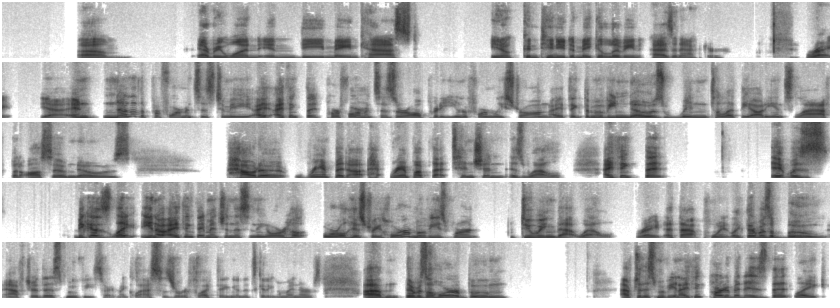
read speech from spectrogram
um, everyone in the main cast, you know, continued to make a living as an actor. Right. Yeah. And none of the performances to me, I, I think the performances are all pretty uniformly strong. I think the movie knows when to let the audience laugh, but also knows how to ramp it up ramp up that tension as well i think that it was because like you know i think they mentioned this in the oral, oral history horror movies weren't doing that well right at that point like there was a boom after this movie sorry my glasses are reflecting and it's getting on my nerves um there was a horror boom after this movie and i think part of it is that like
